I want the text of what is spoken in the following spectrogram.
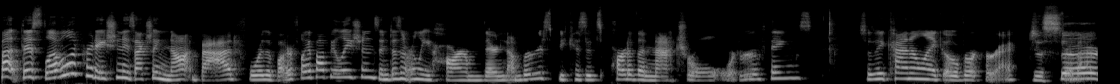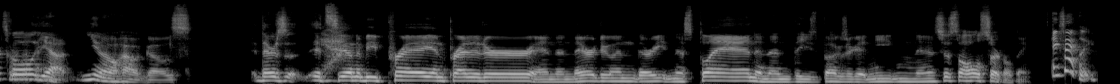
But this level of predation is actually not bad for the butterfly populations and doesn't really harm their numbers because it's part of the natural order of things. So they kind of like overcorrect. The that sort of circle, yeah, you know how it goes. There's it's Yeah. gonna be prey and predator, and then they're doing they're eating this plant, and then these bugs are getting eaten, and it's just a whole circle thing. Exactly.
